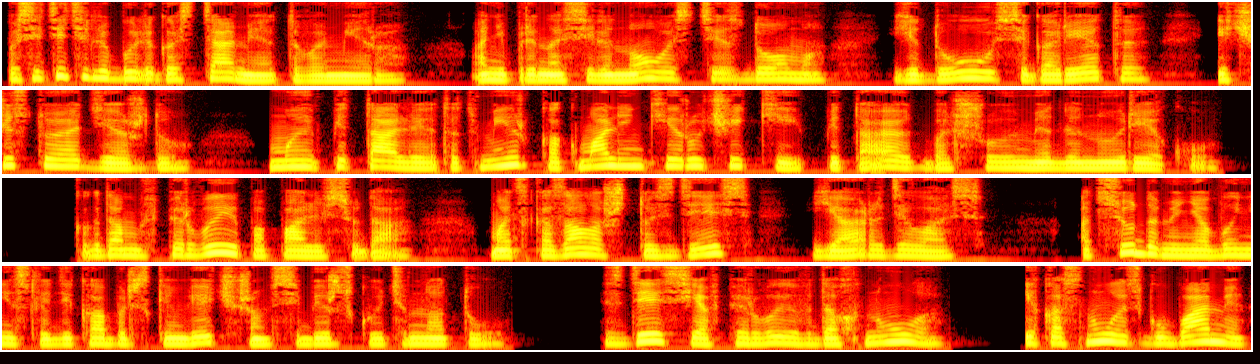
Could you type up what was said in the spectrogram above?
Посетители были гостями этого мира. Они приносили новости из дома, еду, сигареты и чистую одежду. Мы питали этот мир, как маленькие ручейки питают большую медленную реку. Когда мы впервые попали сюда, мать сказала, что здесь я родилась. Отсюда меня вынесли декабрьским вечером в сибирскую темноту. Здесь я впервые вдохнула и коснулась губами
